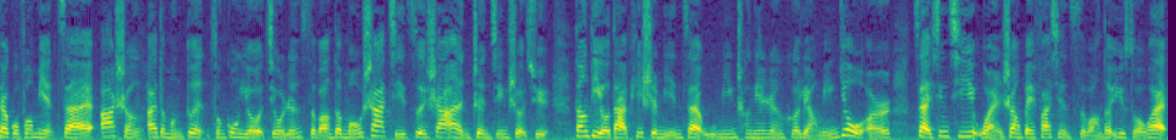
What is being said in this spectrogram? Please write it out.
在国方面，在阿省埃德蒙顿，总共有九人死亡的谋杀及自杀案震惊社区。当地有大批市民在五名成年人和两名幼儿在星期一晚上被发现死亡的寓所外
